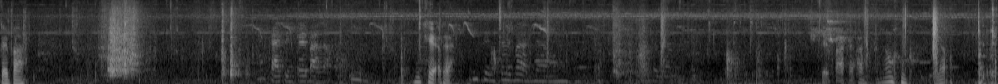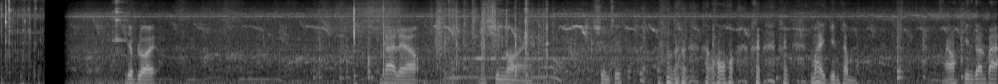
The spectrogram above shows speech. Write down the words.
ไก่ปลากลายเป็นไก่บ้านแล้วนี่แค่แท้เป็นไก่บ้านแล้วไก่ปลาไก่พันธุ์เอ้าไปแล้ว เรียบร้อย ได้แล้วมาชิมหน่อย ชิมสิ เอาไม่ให้กินทำเอากินก่อนป้า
